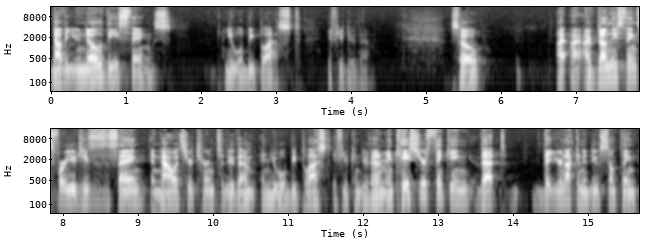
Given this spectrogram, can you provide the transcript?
Now that you know these things, you will be blessed if you do them. So I, have done these things for you, Jesus is saying, and now it's your turn to do them, and you will be blessed if you can do them. Mean, in case you're thinking that, that you're not going to do something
